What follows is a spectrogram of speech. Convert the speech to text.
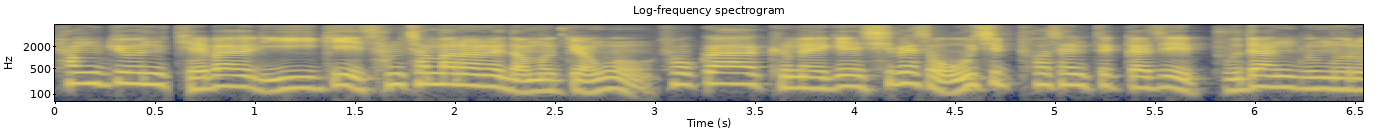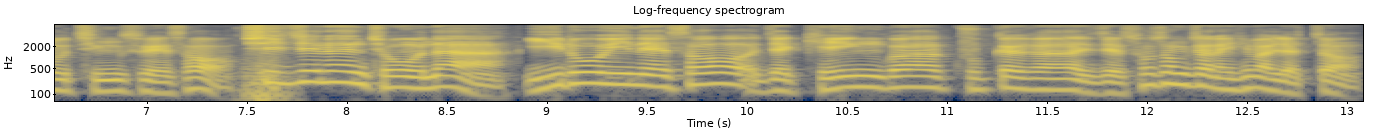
평균 개발 이익이 3천만 원을 넘을 경우 초과 금액의 10에서 50%까지 부담금으로 징수해서 취지는 좋으나 이로 인해서 이제 개인과 국가 가 이제 소송전에 휘말렸죠.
